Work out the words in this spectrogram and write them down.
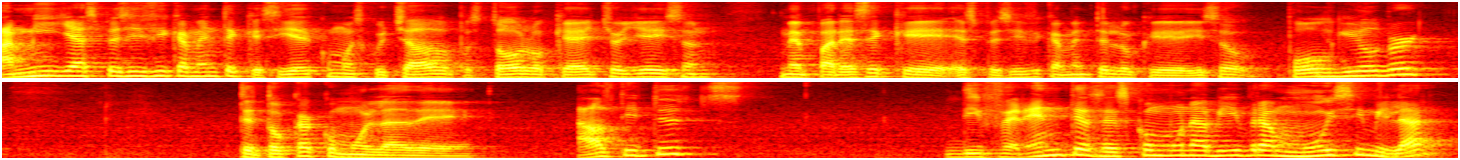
a mí ya específicamente, que sí he como escuchado pues todo lo que ha hecho Jason, me parece que específicamente lo que hizo Paul Gilbert, te toca como la de Altitudes, diferente, o sea, es como una vibra muy similar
